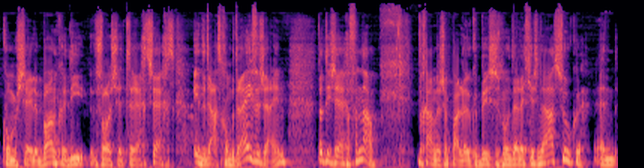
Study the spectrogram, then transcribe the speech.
commerciële banken, die, zoals je terecht zegt, inderdaad gewoon bedrijven zijn, dat die zeggen van nou, we gaan dus een paar leuke businessmodelletjes naast zoeken. En,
